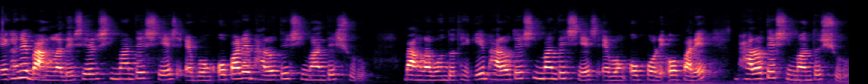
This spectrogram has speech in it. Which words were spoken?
এখানে বাংলাদেশের সীমান্তের শেষ এবং ওপারে ভারতের সীমান্তের শুরু। বাংলা বন্ধ থেকে ভারতের সীমান্তের শেষ এবং ওপরে, ওপারে ভারতের সীমান্ত শুরু।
